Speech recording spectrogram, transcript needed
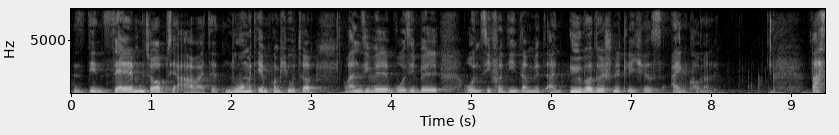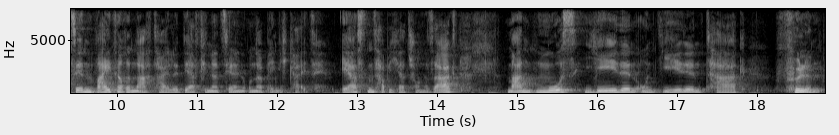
denselben Job. Sie arbeitet nur mit ihrem Computer, wann sie will, wo sie will und sie verdient damit ein überdurchschnittliches Einkommen. Was sind weitere Nachteile der finanziellen Unabhängigkeit? Erstens habe ich jetzt schon gesagt, man muss jeden und jeden Tag füllen.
